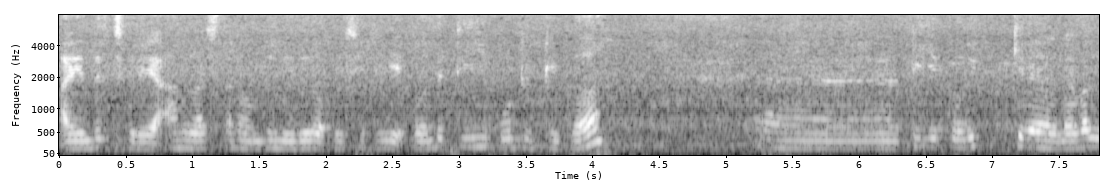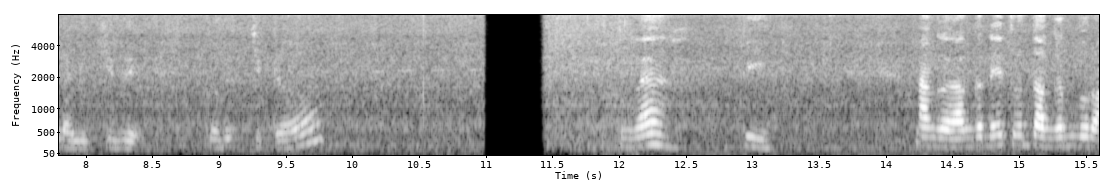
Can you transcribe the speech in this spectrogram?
அவன் எந்திரிச்சுக்கிறியா அந்த வச்சு நான் வந்து மெதுவாக பேசிட்டு இப்போ வந்து டீ போட்டுட்ருக்கோம் டீ கொதிக்கிற லெவலில் நிற்கிது கொதிச்சிட்டோம் பார்த்தீங்களா டீ. நாங்கள் அங்கே நேற்று வந்து அங்கேருந்து ஒரு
